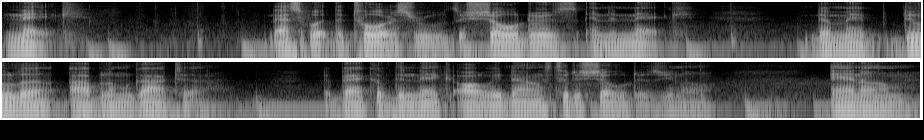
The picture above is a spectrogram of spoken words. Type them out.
neck. That's what the Taurus rules the shoulders and the neck. The medulla oblongata, the back of the neck, all the way down to the shoulders, you know and um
